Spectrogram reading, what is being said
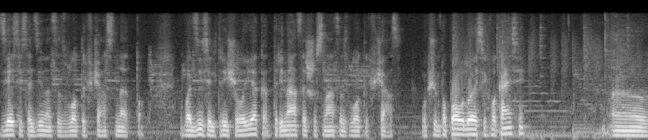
10-11 злотых в час нетто. Водитель 3 человека, 13-16 злотых в час. В общем, по поводу этих вакансий, э,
